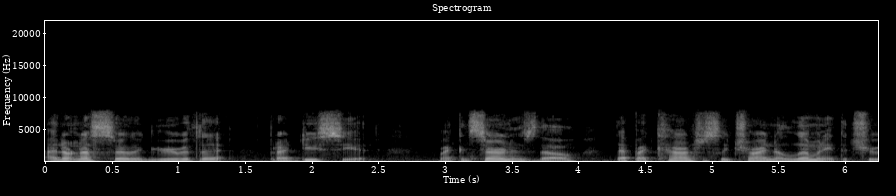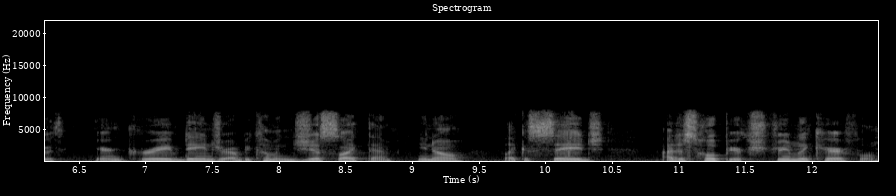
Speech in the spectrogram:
I don't necessarily agree with it, but I do see it. My concern is, though, that by consciously trying to eliminate the truth, you're in grave danger of becoming just like them, you know, like a sage. I just hope you're extremely careful.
